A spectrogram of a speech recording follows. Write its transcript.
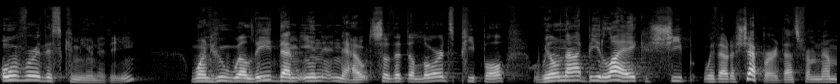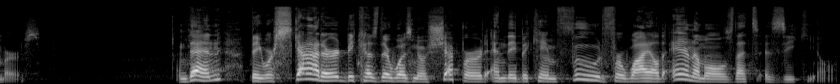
over this community, one who will lead them in and out, so that the Lord's people will not be like sheep without a shepherd. That's from Numbers. And then they were scattered because there was no shepherd, and they became food for wild animals. That's Ezekiel.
